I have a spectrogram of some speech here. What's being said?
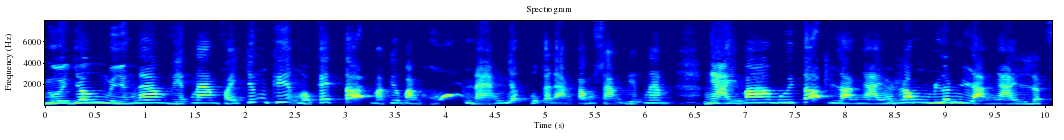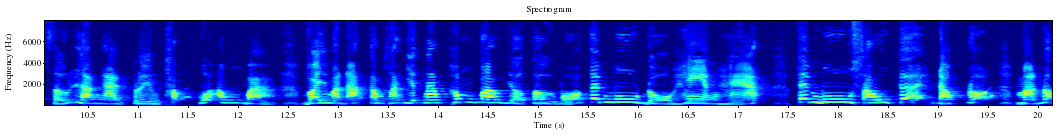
người dân miền Nam Việt Nam phải chứng kiến một cái Tết mà kêu bằng khốn nạn nhất của cái đảng Cộng sản Việt Nam. Ngày 30 Tết là ngày rong linh, là ngày lịch sử, là ngày truyền thống của ông bà. Vậy mà đảng Cộng sản Việt Nam không bao giờ từ bỏ cái mưu đồ hèn hạ, cái mưu sâu kế độc đó mà nó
